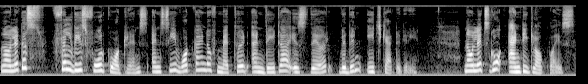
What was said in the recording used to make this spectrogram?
Now let us fill these four quadrants and see what kind of method and data is there within each category. Now let us go anti-clockwise.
